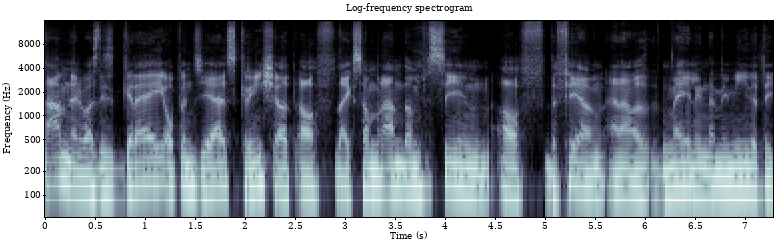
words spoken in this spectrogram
thumbnail was this gray OpenGL screenshot of like some random scene of the film, and I was mailing them immediately.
